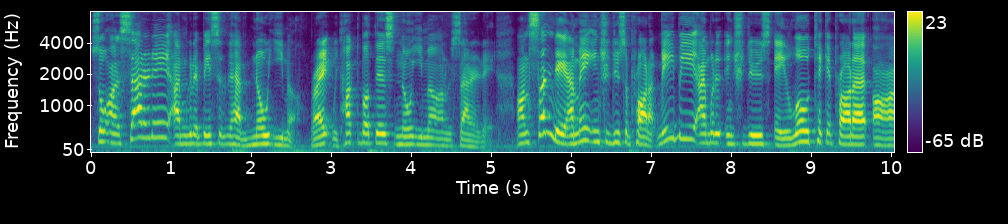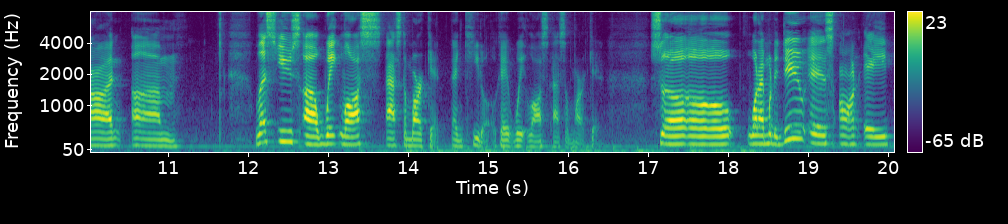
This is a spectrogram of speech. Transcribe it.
So on Saturday, I'm going to basically have no email, right? We talked about this, no email on Saturday. On Sunday, I may introduce a product. Maybe I'm going to introduce a low ticket product on, um, let's use uh, weight loss as the market and keto, okay? Weight loss as a market. So what I'm going to do is on a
